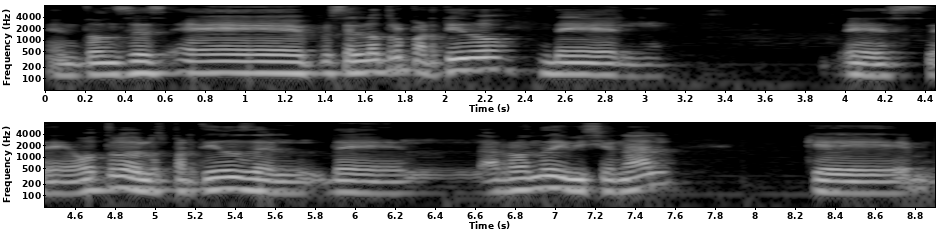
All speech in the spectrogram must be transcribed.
Entonces, eh, pues el otro partido del. Este, otro de los partidos del- de la ronda divisional. Que.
